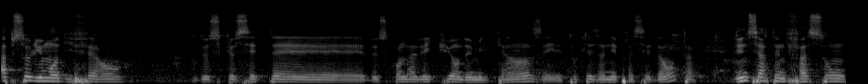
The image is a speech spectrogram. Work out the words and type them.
absolument différent de ce que c'était, de ce qu'on a vécu en 2015 et toutes les années précédentes. D'une certaine façon,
